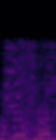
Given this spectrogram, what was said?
Ha ha ha!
